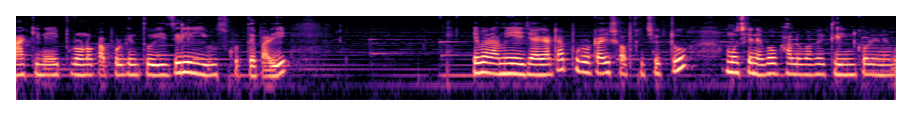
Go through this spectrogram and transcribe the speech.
না কিনে এই পুরনো কাপড় কিন্তু ইজিলি ইউজ করতে পারি। এবার আমি এই জায়গাটা পুরোটাই সব কিছু একটু মুছে নেব, ভালোভাবে ক্লিন করে নেব।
